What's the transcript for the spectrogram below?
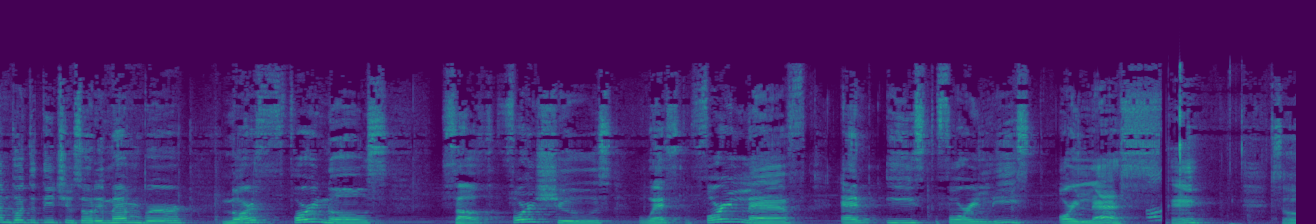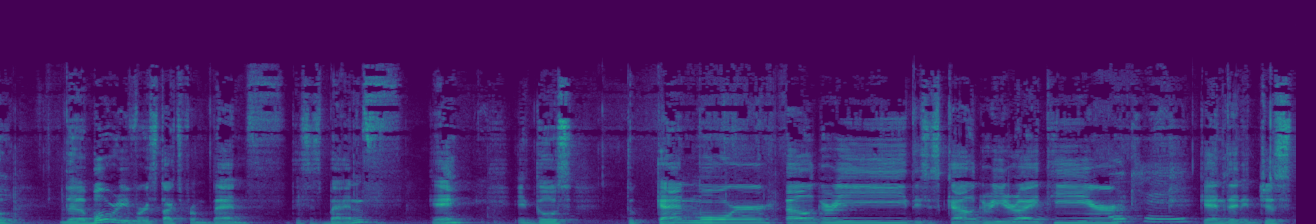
am going to teach you. So remember, north for nose, south for shoes, west for left, and east for least or less. Okay? So the Bow River starts from Banff. This is Banff. Okay? It goes to Canmore, Calgary. This is Calgary right here. Okay. Okay, and then it just,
